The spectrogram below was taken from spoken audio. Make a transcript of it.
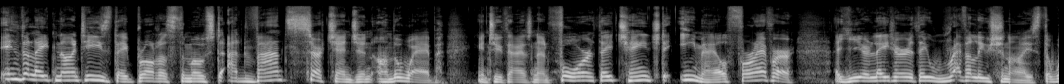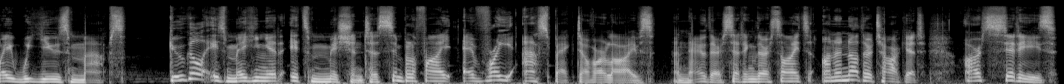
In the late 90s, they brought us the most advanced search engine on the web. In 2004, they changed email forever. A year later, they revolutionised the way we use maps. Google is making it its mission to simplify every aspect of our lives. And now they're setting their sights on another target our cities.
